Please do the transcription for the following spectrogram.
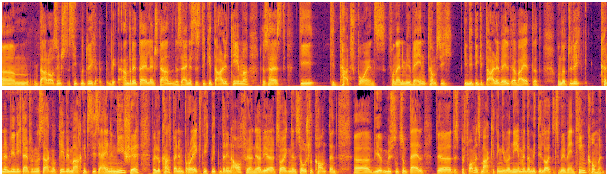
Ähm, daraus sind natürlich andere Teile entstanden. Das eine ist das digitale Thema, das heißt, die, die Touchpoints von einem Event haben sich in die digitale Welt erweitert. Und natürlich können wir nicht einfach nur sagen, okay, wir machen jetzt diese eine Nische, weil du kannst bei einem Projekt nicht mittendrin aufhören. Ja, wir erzeugen den Social Content. Äh, wir müssen zum Teil der, das Performance Marketing übernehmen, damit die Leute zum Event hinkommen.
